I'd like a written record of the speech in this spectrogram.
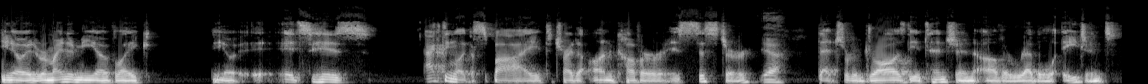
you know, it reminded me of like, you know, it, it's his acting like a spy to try to uncover his sister yeah, that sort of draws the attention of a rebel agent.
